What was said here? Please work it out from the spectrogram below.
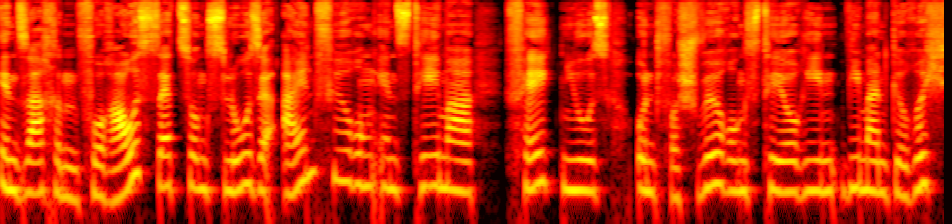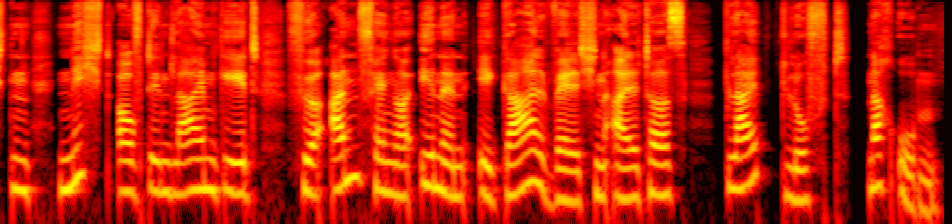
in Sachen voraussetzungslose Einführung ins Thema Fake News und Verschwörungstheorien, wie man Gerüchten nicht auf den Leim geht, für Anfängerinnen egal welchen Alters, bleibt Luft nach oben.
